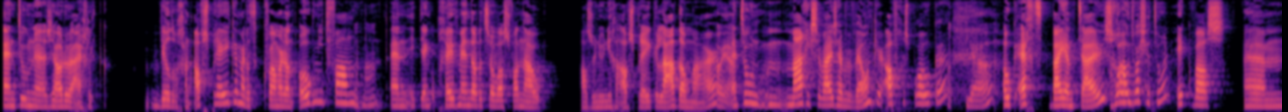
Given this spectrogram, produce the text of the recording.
En toen eh, zouden we eigenlijk, wilden we gaan afspreken, maar dat kwam er dan ook niet van. Mhm. En ik denk op een gegeven moment dat het zo was van, nou, als we nu niet gaan afspreken, laat dan maar. Oh ja. En toen, magischerwijs, hebben we wel een keer afgesproken. Ja. Ook echt bij hem thuis. Hoe Gewoon- oud was je toen? Ik was, ehm,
